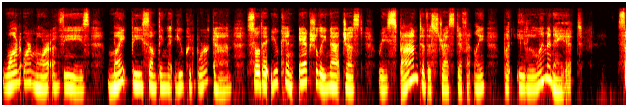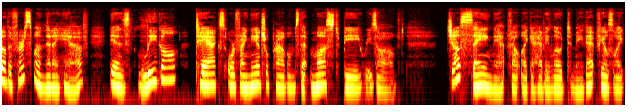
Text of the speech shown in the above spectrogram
one or more of these might be something that you could work on so that you can actually not just respond to the stress differently, but eliminate it. So the first one that I have is legal, tax, or financial problems that must be resolved. Just saying that felt like a heavy load to me. That feels like,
